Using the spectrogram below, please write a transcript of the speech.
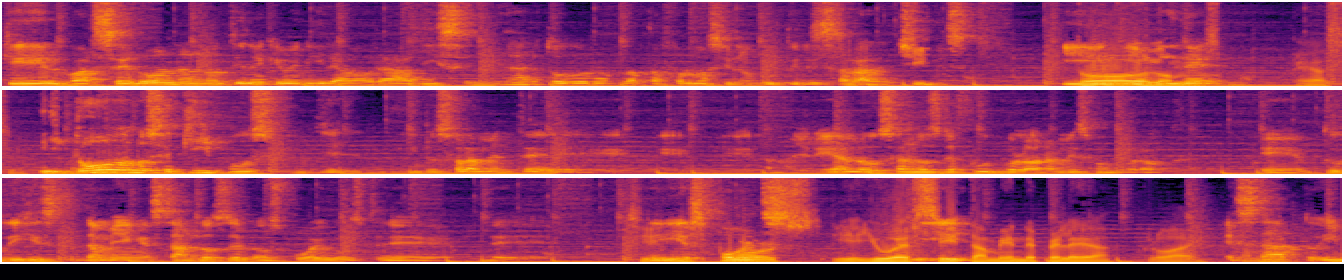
que el Barcelona no tiene que venir ahora a diseñar toda una plataforma, sino que utiliza la de Chiles. Y, todo lo mismo. Y todos los equipos, y no solamente lo usan los de fútbol ahora mismo, pero eh, tú dijiste también están los de los juegos de, de, esports. Y UFC también de pelea, lo hay. Exacto. Y,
